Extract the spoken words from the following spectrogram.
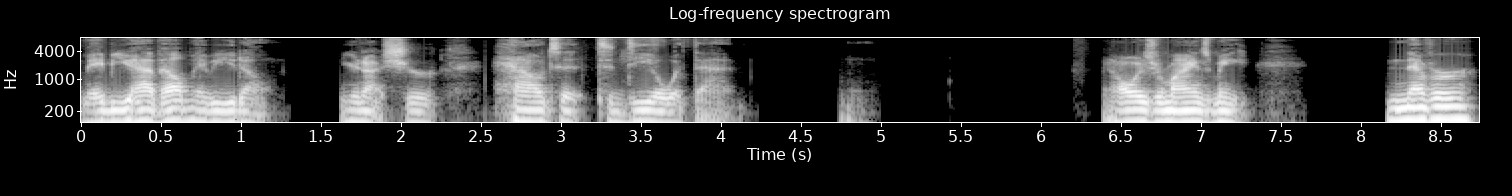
Maybe you have help, maybe you don't. You're not sure how to, to deal with that. It always reminds me never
